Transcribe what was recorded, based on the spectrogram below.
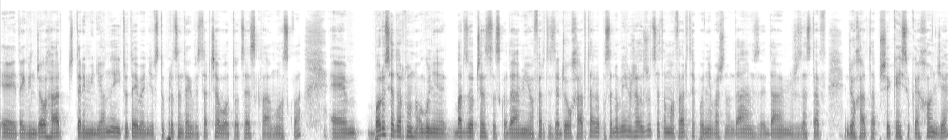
Y, tak więc Joe Hart 4 miliony i tutaj będzie w 100% wystarczało to CSKA Moskwa. Borussia Dortmund ogólnie bardzo często składała mi oferty za Joe Harta, ale postanowiłem, że odrzucę tą ofertę, ponieważ no dałem, dałem już zestaw Joe Harta przy Keisuke Hondzie.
